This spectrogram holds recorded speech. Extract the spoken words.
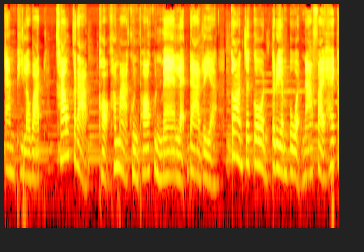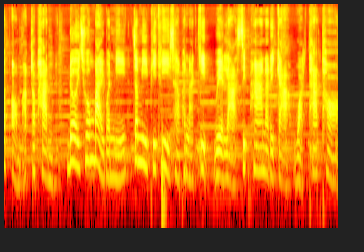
แอมพิรวัตรเข้ากราบขอขมาคุณพ่อคุณแม่และดาเรีย ก่อนจะโกนเตรียมบวชหน้าไฟให้กับอ๋อมอักพันธ์โดยช่วงบ่ายวันนี้จะมีพิธีชาพนกิจเวลา 15 นาฬิกาวัดธาตุทอง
